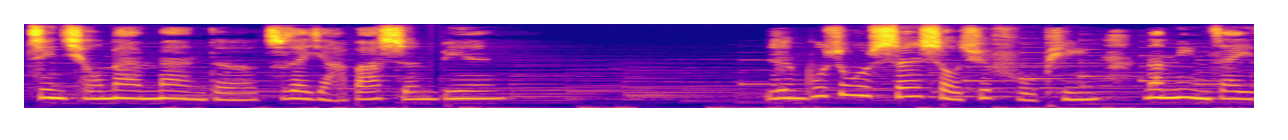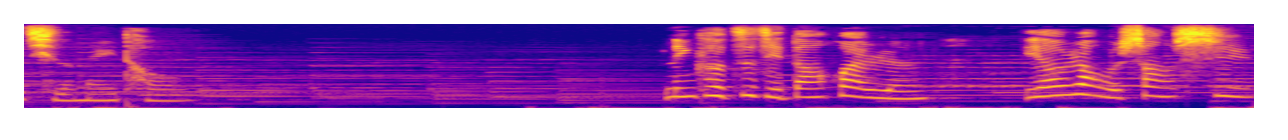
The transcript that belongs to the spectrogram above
静秋慢慢的坐在哑巴身边，忍不住伸手去抚平那拧在一起的眉头。宁可自己当坏人，也要让我上戏。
